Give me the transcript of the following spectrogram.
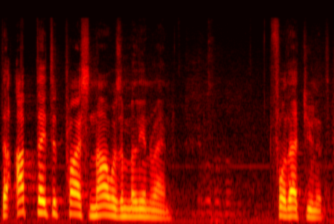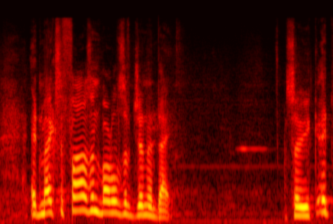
the updated price now is a million rand for that unit. It makes a thousand bottles of gin a day. So you, it,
